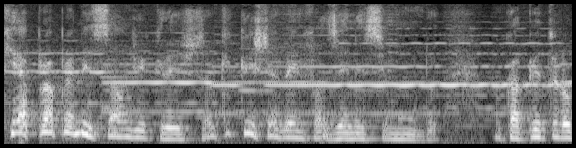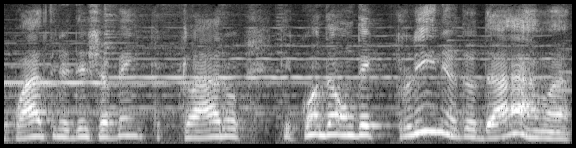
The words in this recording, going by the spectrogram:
que é a própria missão de Cristo. O que Cristo vem fazer nesse mundo? No capítulo 4, ele deixa bem claro que quando há um declínio do Dharma,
